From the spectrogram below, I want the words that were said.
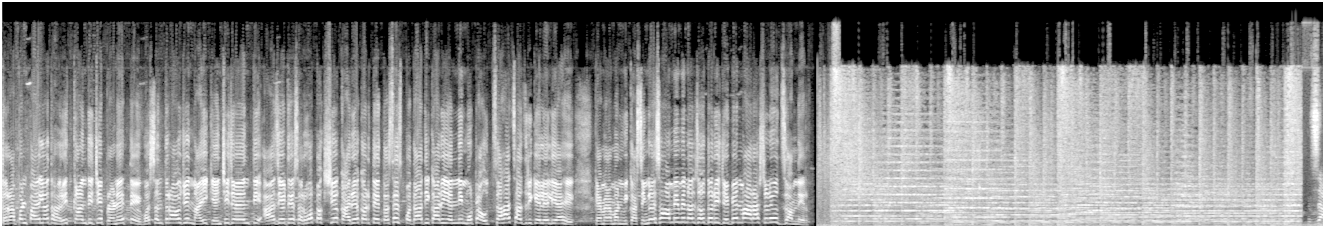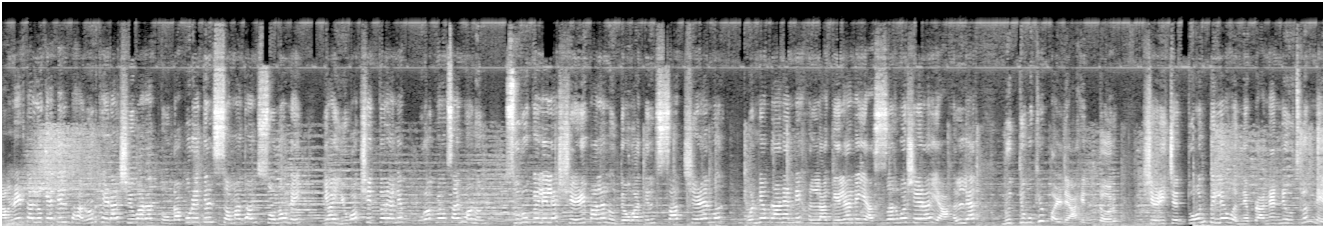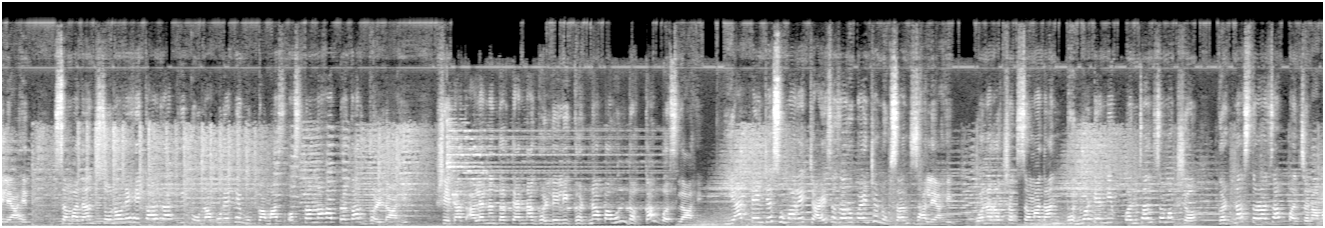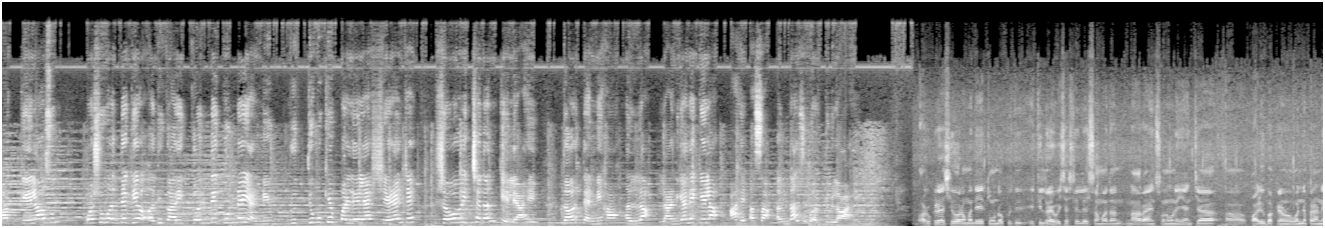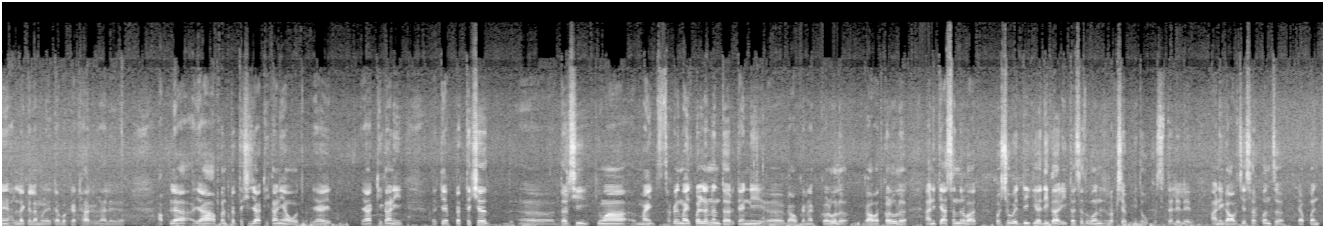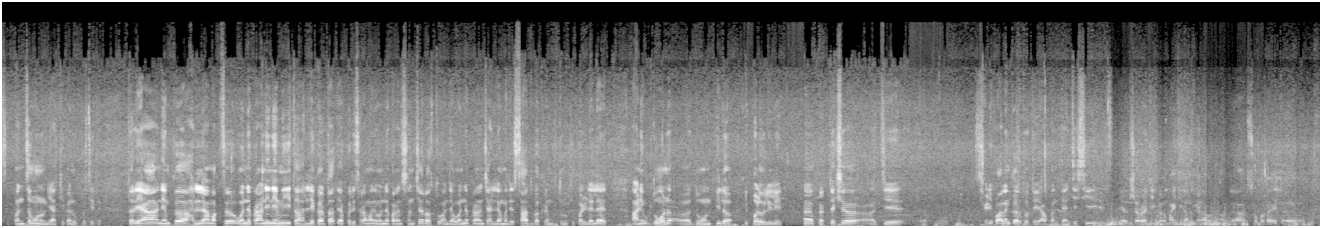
तर आपण पाहिलं तर हरित क्रांतीचे प्रणेते वसंतरावजी नाईक यांची जयंती आज येथे सर्वपक्षीय कार्यकर्ते तसेच पदाधिकारी यांनी मोठ्या उत्साहात साजरी केलेली आहे. कॅमेरामन विकास इंगळेसह मी मिनल चौधरी जेबीएन महाराष्ट्र न्यूज जामनेर. जामनेर तालुक्यातील भारुडखेडा शिवारात तोंडापूर येथील समाधान सोनवणे या युवक शेतकऱ्याने पूरक व्यवसाय म्हणून सुरू केले शेळीपालन सात शेळ्यांवर वन्य प्राण्यांनी हल्ला केल्याने या सर्व शेळ्या या हल्ल्यात मृत्युमुखी पडल्या आहेत. तर शेळीचे दोन पिल्ले वन्य प्राण्यांनी उचलून नेले आहेत. समाधान सोनवणे हे काल रात्री सोनापूर येथे मुक्कामास असताना हा प्रकार घडला आहे. शेतात आल्यानंतर त्यांना घडलेली घटना पाहून धक्का बसला आहे. यात त्यांचे सुमारे चाळीस हजार रुपयांचे नुकसान झाले आहे. वनरक्षक समाधान धनवट यांनी पंचांसमक्ष घटनास्थळाचा पंचनामा केला असून पशुवैद्यकीय अधिकारी गंदी गुंडे यांनी मृत्युमुखी पडलेल्या शेळ्यांचे शवविच्छेदन केले आहे. तर त्यांनी हा हल्ला लांडग्याने केला आहे असा अंदाज वर्तविला आहे. भारुकड्या शिवारामध्ये तोंडापूर येथील रहिवासी असलेले समाधान नारायण सोनवणे यांच्या पाळीव बकऱ्यांवर वन्य प्राण्याने हल्ला केल्यामुळे त्या बकऱ्या ठार झालेल्या आहेत. आपल्या या आपण प्रत्यक्ष ज्या ठिकाणी आहोत या या ठिकाणी ते प्रत्यक्ष दर्शी किंवा माहीत सगळे माहीत पडल्यानंतर त्यांनी गावकऱ्यांना कळवलं गावात कळवलं आणि त्या संदर्भात पशुवैद्यकीय अधिकारी तसंच वनरक्षक इथं उपस्थित झालेले आहेत. आणि गावचे सरपंच या पंच पंच म्हणून या ठिकाणी उपस्थित आहेत. तर ह्या नेमकं हल्ल्यामागचं वन्य प्राणी नेहमी इथं हल्ले करतात. या परिसरामध्ये वन्य प्राण्यांचा संचार असतो आणि त्या वन्य प्राण्यांच्या हल्ल्यामध्ये सात बकऱ्या मृत्युमुखी पडलेल्या आहेत आणि दोन दोन पिलं ही पळवलेली आहेत. प्रत्यक्ष जे शेळीपालन करत होते. आपण त्यांच्याशी या विषयावर अधिक माहिती जाणून घेणार आहोत. आपल्यासोबत आहेत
